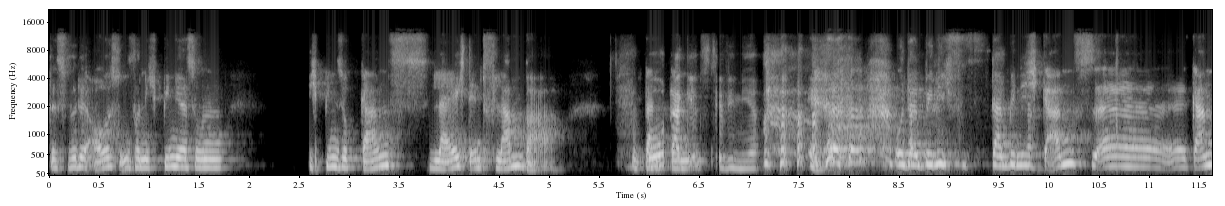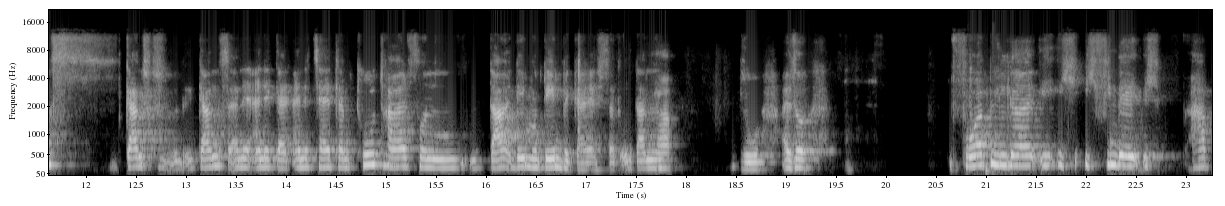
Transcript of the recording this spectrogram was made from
das würde ausufern. Ich bin ja so ein, ich bin so ganz leicht entflammbar. Dann, oh, da geht es dir wie mir. und dann bin ich, dann bin ich ganz, äh, ganz, ganz, ganz eine, eine, eine Zeit lang total von da, dem und dem begeistert. Und dann ja. so, also Vorbilder, ich, ich finde, ich habe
